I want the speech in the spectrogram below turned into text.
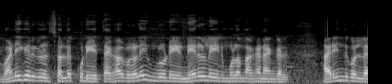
வணிகர்கள் சொல்லக்கூடிய தகவல்களை உங்களுடைய நேரலையின் மூலமாக நாங்கள் அறிந்து கொள்ள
